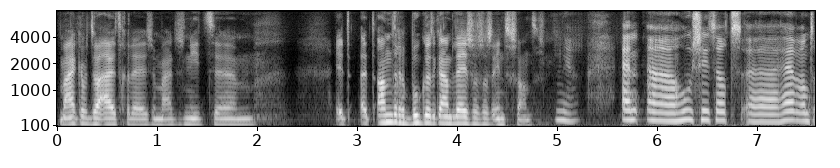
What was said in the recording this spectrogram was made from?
Maar ik heb het wel uitgelezen, maar het is niet. ehm, het, het andere boek dat ik aan het lezen was, was interessant. Ja. En eh, hoe zit dat? eh, hè, want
